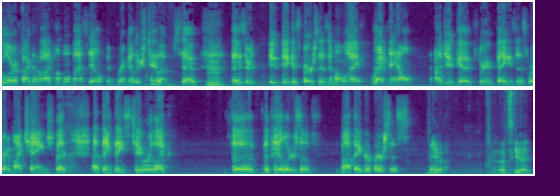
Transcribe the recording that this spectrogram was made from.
glorify God, humble myself, and bring others to Him. So, Mm. those are the two biggest verses in my life right now. I do go through phases where it might change, but I think these two are like the the pillars of my favorite verses. Yeah. That's good.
